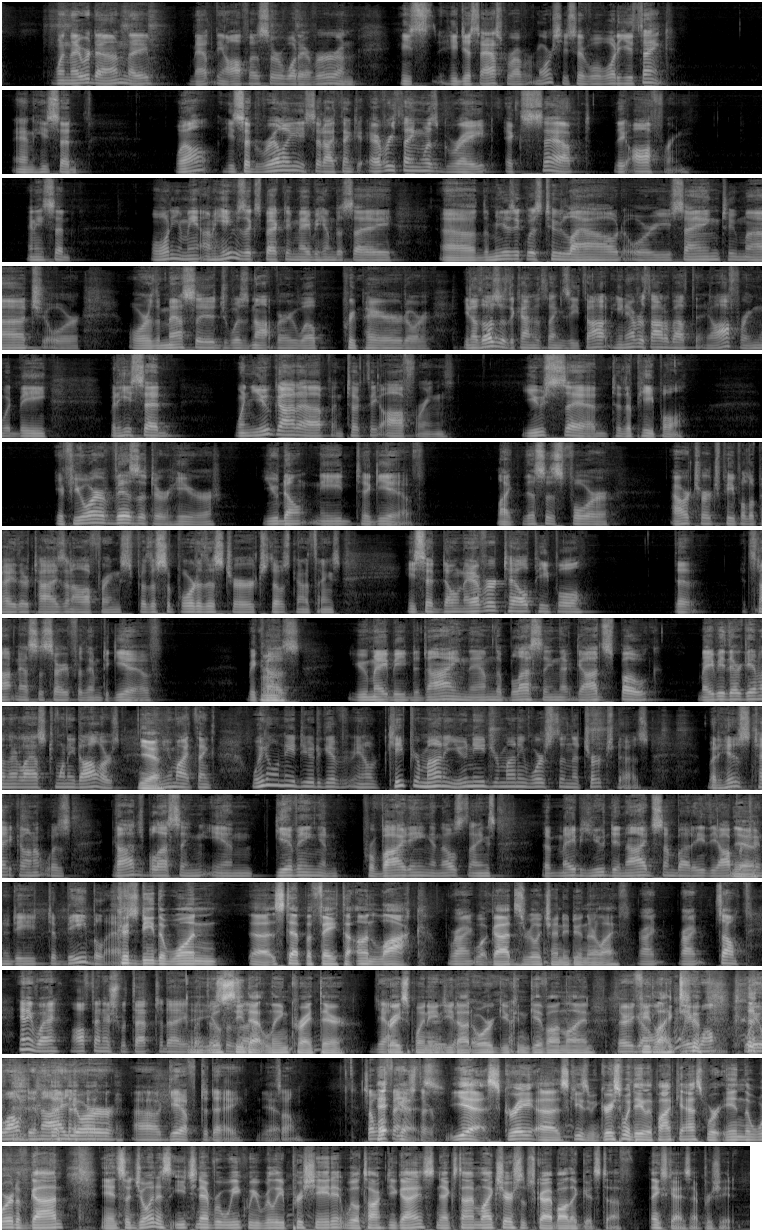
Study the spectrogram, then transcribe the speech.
when they were done, they met in the office or whatever, and he he just asked Robert Morris. He said, "Well, what do you think?" And he said, "Well," he said, "Really?" He said, "I think everything was great except the offering." And he said, "Well, what do you mean?" I mean, he was expecting maybe him to say uh, the music was too loud, or you sang too much, or or the message was not very well prepared, or you know, those are the kind of things he thought. He never thought about the offering would be, but he said, when you got up and took the offering, you said to the people, if you're a visitor here, you don't need to give. Like this is for our church people to pay their tithes and offerings for the support of this church, those kind of things. He said, don't ever tell people that it's not necessary for them to give because mm-hmm. you may be denying them the blessing that God spoke. Maybe they're giving their last twenty dollars. Yeah. And you might think, we don't need you to give, you know, keep your money. You need your money worse than the church does. But his take on it was God's blessing in giving and providing and those things that maybe you denied somebody the opportunity to be blessed. Could be the one uh, step of faith to unlock right. what God's really trying to do in their life. Right, right. So anyway, I'll finish with that today. Yeah, but this you'll see a- that link right there. Yeah, there you GracePointAG.org. You can give online There you go. if you'd like we to. won't we won't deny your uh, gift today. Yeah. So so we'll finish yes. there. Yes, great. Uh, excuse me, Grace Point Daily Podcast. We're in the Word of God, and so join us each and every week. We really appreciate it. We'll talk to you guys next time. Like, share, subscribe, all that good stuff. Thanks, guys. I appreciate it.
